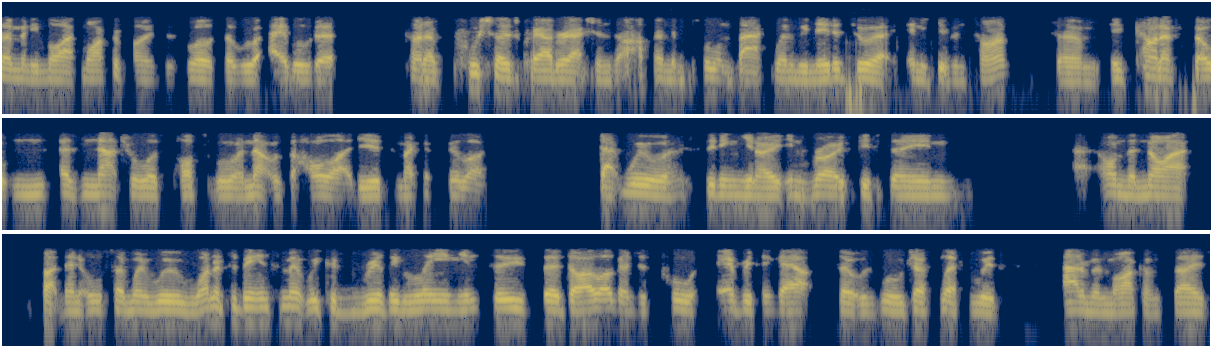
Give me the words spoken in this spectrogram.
so many live microphones as well, so we were able to kind of push those crowd reactions up and then pull them back when we needed to at any given time. So um, it kind of felt n- as natural as possible, and that was the whole idea to make it feel like that we were sitting, you know, in row 15 uh, on the night. But then also when we wanted to be intimate, we could really lean into the dialogue and just pull everything out. So it was, we were just left with Adam and Mike on stage.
